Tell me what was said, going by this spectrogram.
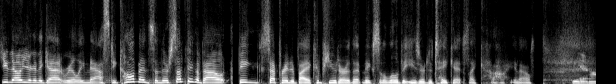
you know you're going to get really nasty comments. And there's something about being separated by a computer that makes it a little bit easier to take it. It's like, oh, you know. Yeah.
